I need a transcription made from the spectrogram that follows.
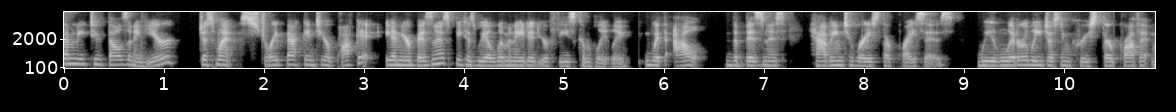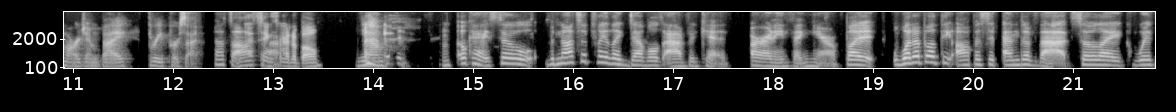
72,000 a year just went straight back into your pocket and your business because we eliminated your fees completely without the business having to raise their prices. We literally just increased their profit margin by 3%. That's awesome. That's incredible. Yeah. okay, so but not to play like devil's advocate, or anything here but what about the opposite end of that so like with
